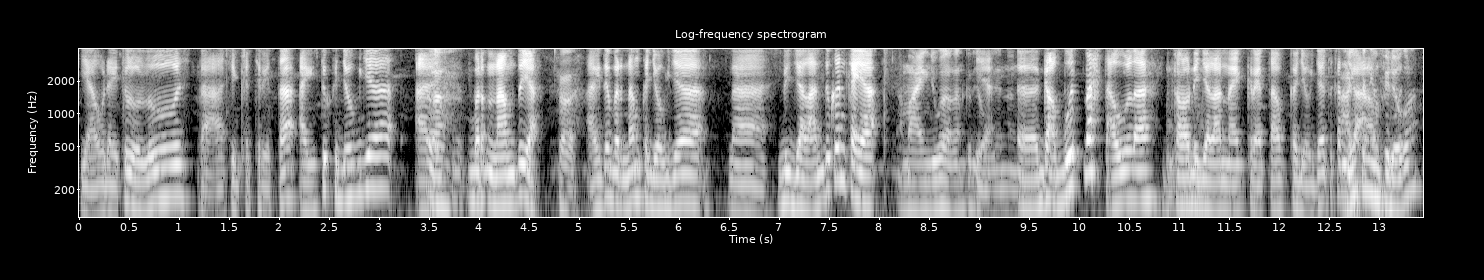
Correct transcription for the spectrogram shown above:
Ya udah itu lulus nah singkat cerita aing tuh ke Jogja Aing Ah. berenam tuh ya Ah. aing tuh berenam ke Jogja nah di jalan tuh kan kayak Sama aing juga kan ke ya, Jogja. eh, gabut lah tau lah kalau di jalan naik kereta ke Jogja itu kan Aing kan yang video kan?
